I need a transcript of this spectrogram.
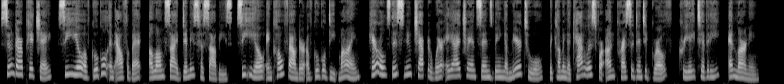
Sundar Pichai, CEO of Google and Alphabet, alongside Demis Hassabis, CEO and co-founder of Google DeepMind, heralds this new chapter where AI transcends being a mere tool, becoming a catalyst for unprecedented growth, creativity, and learning.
